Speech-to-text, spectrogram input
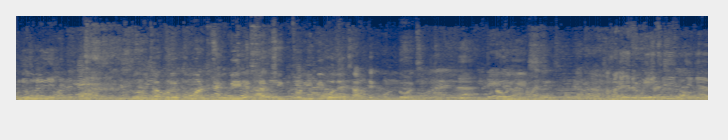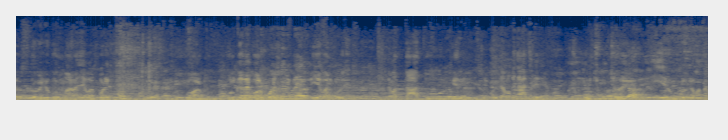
উনি উনি রবি ঠাকুরের তোমার ছবির একটা চিত্রলিপি বলে চারটে খণ্ড আছে। হ্যাঁ। ওটাও নিয়ে এসেছি। যেটা বই আছে যেটা রবি ঠাকুর মারা যাওয়ার পরে কল- কলকাতা কর্পোরেশন একটা ইয়ে বার করেছিল। আমার দাদুর কেনা সে বইটা আমার কাছে আছে মুচমুচে হয়ে গেছে এইরকম করে মাথা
